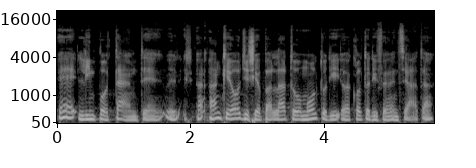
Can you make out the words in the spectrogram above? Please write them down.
è l'importante. Eh, anche oggi si è parlato molto di raccolta differenziata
